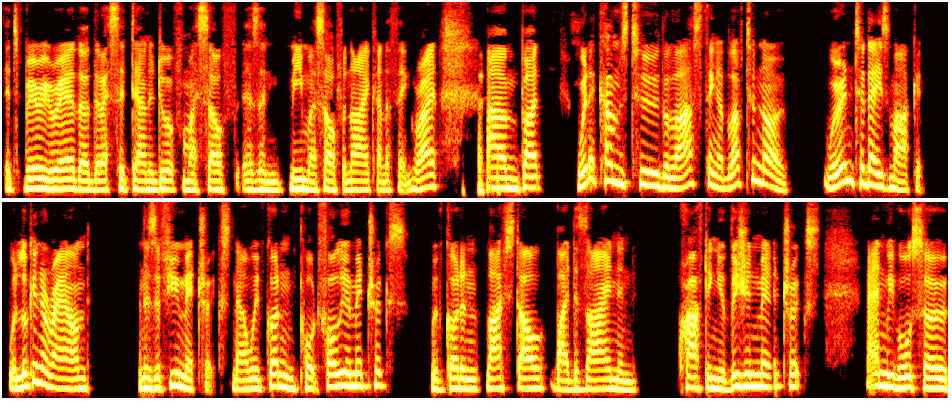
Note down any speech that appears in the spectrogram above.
it's very rare though that I sit down and do it for myself as in me, myself and I kind of thing, right? um, but when it comes to the last thing, I'd love to know, we're in today's market. We're looking around and there's a few metrics. Now we've gotten portfolio metrics. We've gotten lifestyle by design and crafting your vision metrics. And we've also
